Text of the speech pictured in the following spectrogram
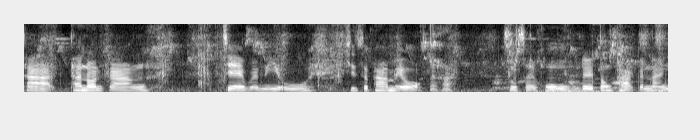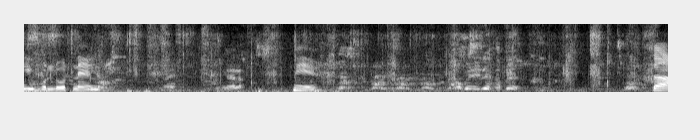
ถ้าถ้านอนกลางแจ้งแบบนี้โอ้ยคิดสภาพไม่ออกนะคะ สงสัยคงได้ต้องพากันนั่งอยู่บนรถแน่เลย นี่เอาไปนี่ด้วยครับด้วยจ้า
